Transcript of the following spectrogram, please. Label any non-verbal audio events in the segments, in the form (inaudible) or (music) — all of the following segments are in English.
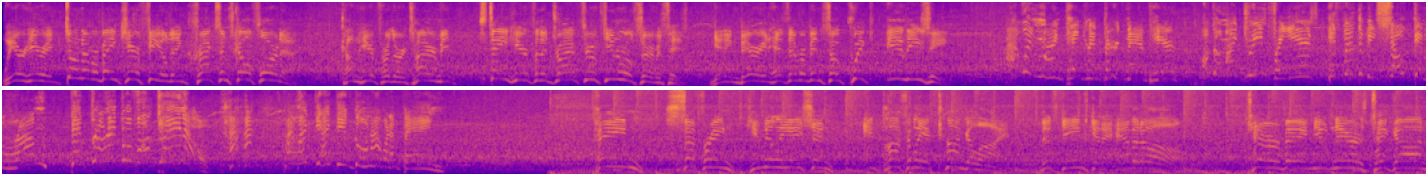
We're here at Don't Ever Bank Care Field in Cracksumskull, Florida. Come here for the retirement, stay here for the drive-through funeral services. Getting buried has never been so quick and easy. I wouldn't mind taking a dirt nap here, although my dream for years has been to be soaked in rum, then thrown into a volcano. (laughs) I like the idea of going out with a bang. Pain, suffering, humiliation, and possibly a conga line. This game's gonna have it all. Terror Bay Mutanteers take on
